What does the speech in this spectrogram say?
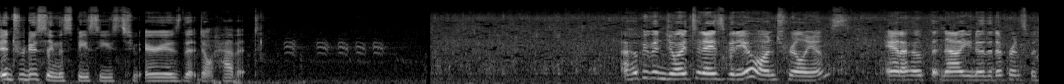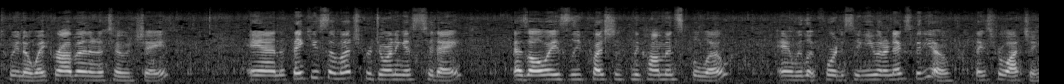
introducing the species to areas that don't have it. I hope you've enjoyed today's video on trilliums, and I hope that now you know the difference between a wake robin and a toadshade. And thank you so much for joining us today. As always, leave questions in the comments below, and we look forward to seeing you in our next video. Thanks for watching.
